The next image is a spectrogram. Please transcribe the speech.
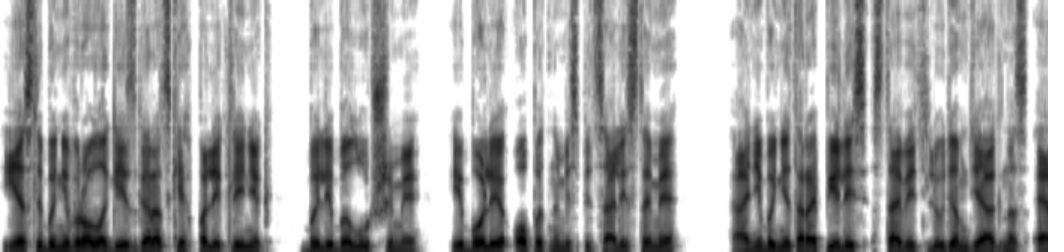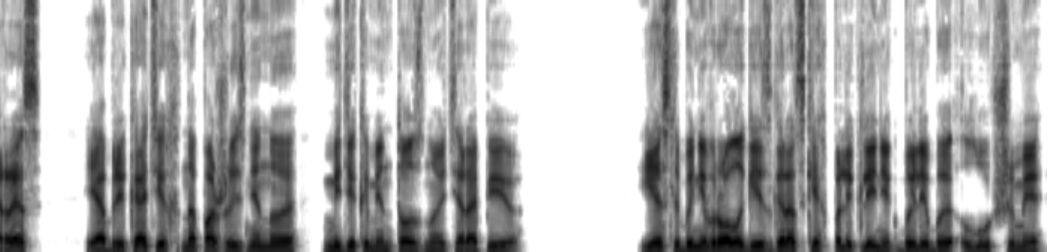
Если бы неврологи из городских поликлиник были бы лучшими и более опытными специалистами, они бы не торопились ставить людям диагноз РС и обрекать их на пожизненную медикаментозную терапию. Если бы неврологи из городских поликлиник были бы лучшими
